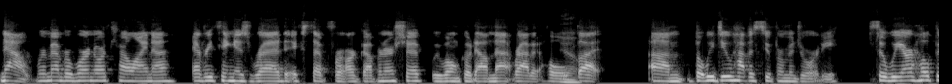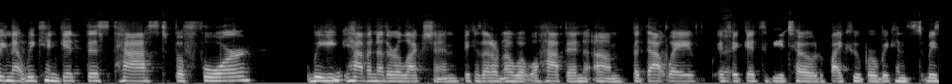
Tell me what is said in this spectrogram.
Now, remember, we're in North Carolina. Everything is red except for our governorship. We won't go down that rabbit hole, Yeah. but um, but we do have a supermajority. So we are hoping that we can get this passed before we have another election because I don't know what will happen. Um, but that way, if it gets vetoed by Cooper, we can we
